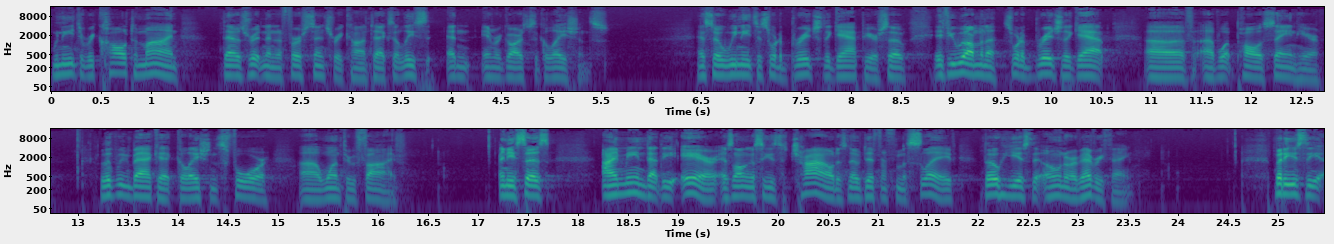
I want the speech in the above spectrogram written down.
We need to recall to mind that was written in a first century context, at least in, in regards to Galatians. And so we need to sort of bridge the gap here. So, if you will, I'm going to sort of bridge the gap of, of what Paul is saying here. Looking back at Galatians 4 uh, 1 through 5. And he says, I mean that the heir, as long as he's a child, is no different from a slave, though he is the owner of everything. But he is, the,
